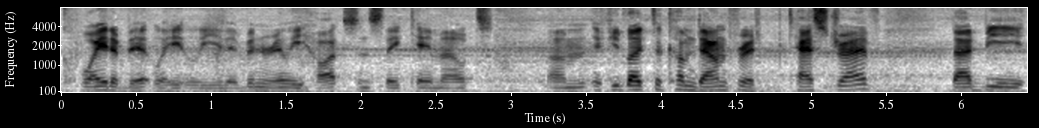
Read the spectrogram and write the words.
quite a bit lately. They've been really hot since they came out. Um, if you'd like to come down for a test drive, that'd be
